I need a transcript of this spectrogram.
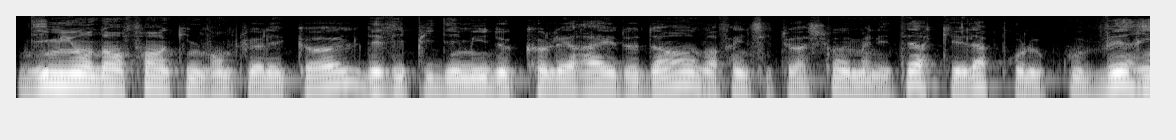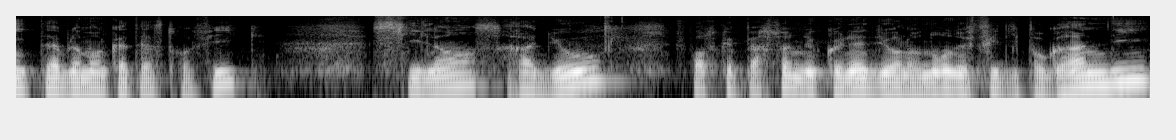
10 millions d'enfants qui ne vont plus à l'école, des épidémies de choléra et de dengue, enfin une situation humanitaire qui est là pour le coup véritablement catastrophique silence radio. Je pense que personne ne connaît le nom de Filippo Grandi.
